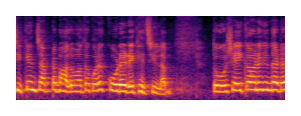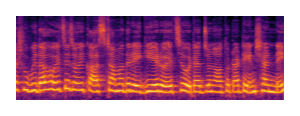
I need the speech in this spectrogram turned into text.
চিকেন চাপটা ভালো মতো করে করে রেখেছিলাম। তো সেই কারণে কিন্তু একটা সুবিধা হয়েছে যে ওই কাজটা আমাদের এগিয়ে রয়েছে, ওটার জন্য অতটা টেনশন নেই।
